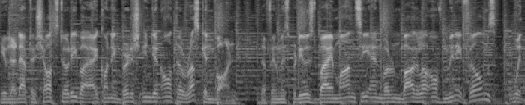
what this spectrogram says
He will adapt a short story by iconic British Indian author Ruskin Bond. The film is produced by Mansi and Varun Bagla of Mini Films, with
